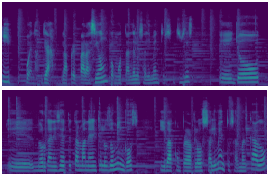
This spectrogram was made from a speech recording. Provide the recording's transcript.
y bueno, ya la preparación como tal de los alimentos. Entonces yo me organicé de tal manera en que los domingos iba a comprar los alimentos al mercado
